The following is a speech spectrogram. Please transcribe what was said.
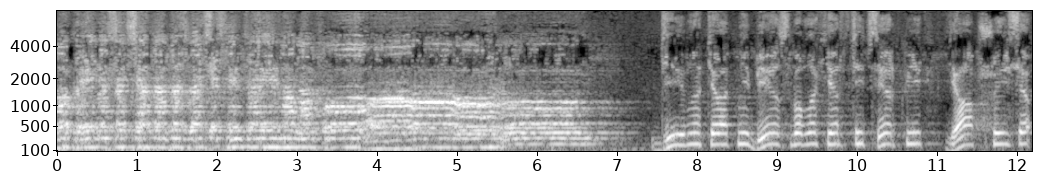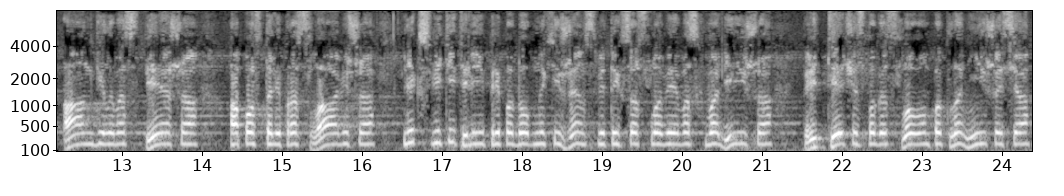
покрый нас от всякого зла честным Твоим амофором. Дивно тя от небес во влахерстей церкви, явшиеся ангелы воспеша, апостоли прославиша, лик святителей преподобных и жен святых сословия восхвалиша, предтече с богословом поклонишася,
